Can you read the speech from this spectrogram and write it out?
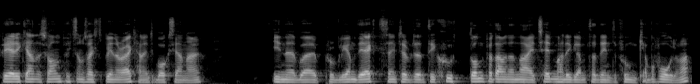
Fredrik Andersson fick som sagt Spinnerack, han är tillbaka igen här. Innebär problem direkt, sänkte upp den till 17 för att använda Nightshade, man hade glömt att det inte funkar på fåglarna.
